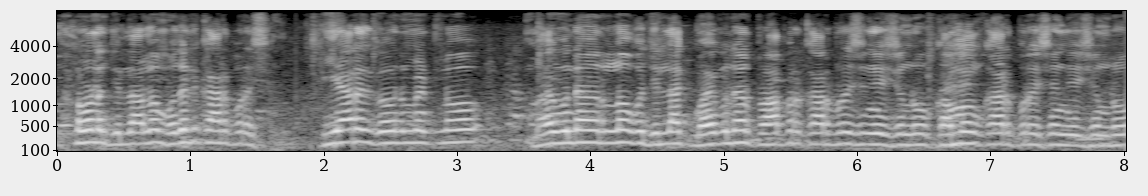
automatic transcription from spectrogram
నల్గొండ జిల్లాలో మొదటి కార్పొరేషన్. టీఆర్ఎస్ గవర్నమెంట్లో మహబూబ్నగర్లో ఒక జిల్లాకి మహబూబ్నగర్ ప్రాపర్ కార్పొరేషన్ చేసిండ్రు ఖమ్మం కార్పొరేషన్ చేసిండ్రు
